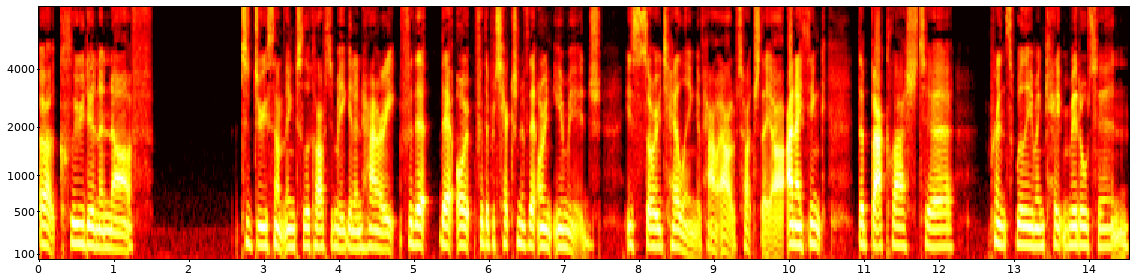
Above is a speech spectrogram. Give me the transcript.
uh, clued in enough to do something to look after Meghan and Harry for their their own, for the protection of their own image is so telling of how out of touch they are. And I think the backlash to Prince William and Kate Middleton,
